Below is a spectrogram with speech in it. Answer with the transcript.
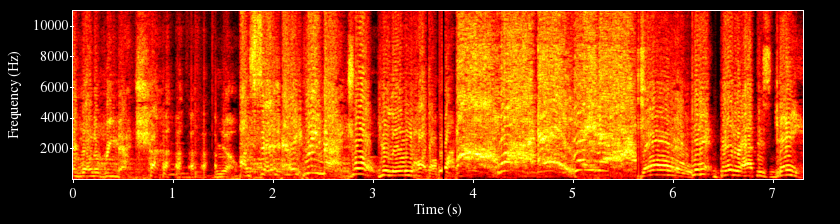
I want a rematch. no. I said a rematch! Bro, you're literally hot dog. I want a rematch! Bro, get better at this game.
